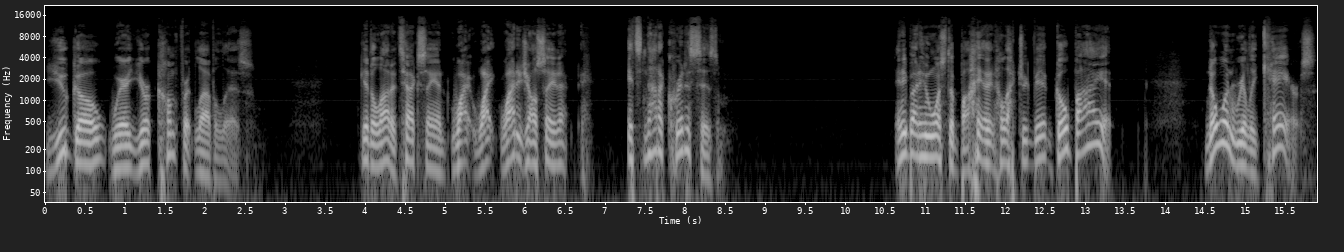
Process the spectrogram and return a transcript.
You go where your comfort level is get a lot of text saying, "Why, why, why did y'all say that?" It's not a criticism. Anybody who wants to buy an electric vehicle, go buy it. No one really cares.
